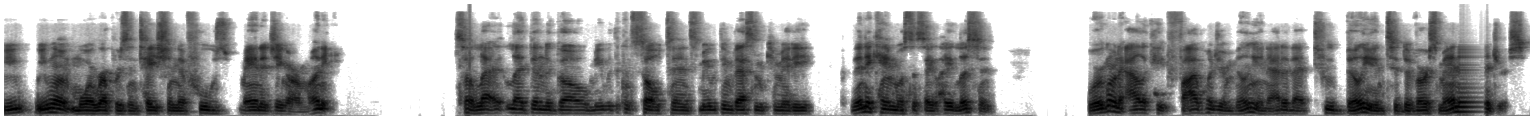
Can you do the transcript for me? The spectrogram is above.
we, we want more representation of who's managing our money. So let, let them to go, meet with the consultants, meet with the investment committee. Then they came to us and say, hey, listen, we're going to allocate 500 million out of that 2 billion to diverse managers.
